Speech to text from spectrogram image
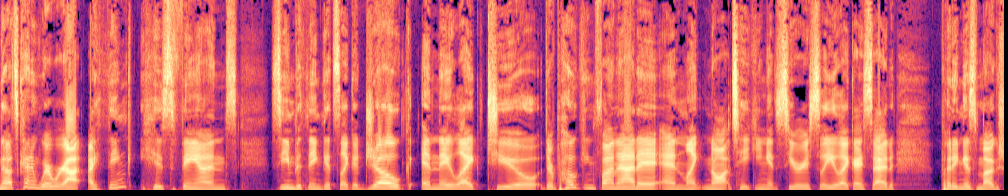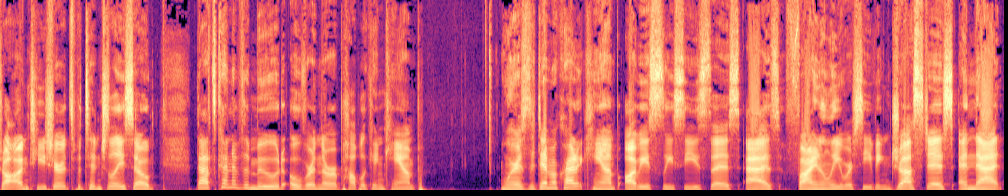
that's kind of where we're at. I think his fans seem to think it's like a joke and they like to, they're poking fun at it and like not taking it seriously. Like I said, putting his mugshot on t shirts potentially. So that's kind of the mood over in the Republican camp. Whereas the Democratic camp obviously sees this as finally receiving justice and that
